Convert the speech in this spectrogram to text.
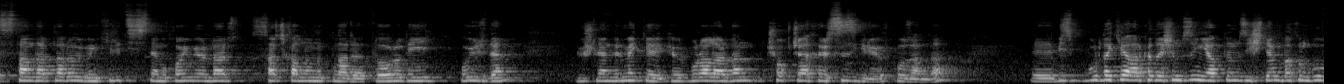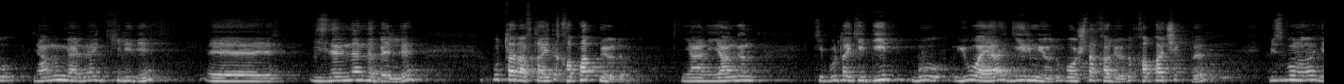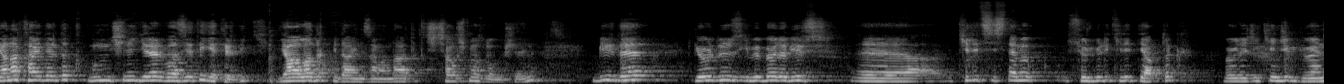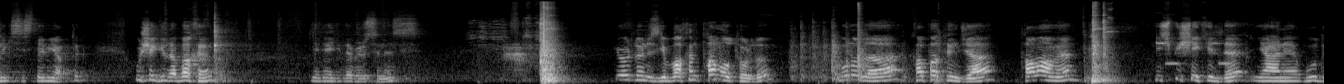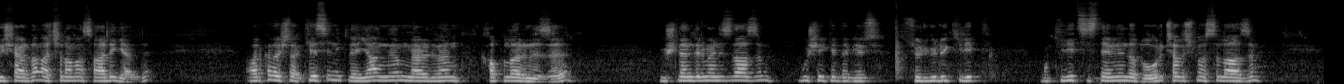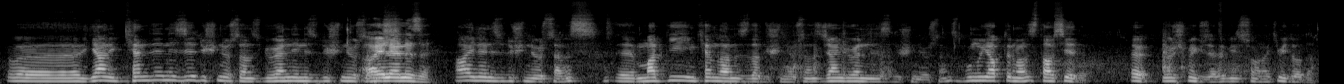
standartlara uygun kilit sistemi koymuyorlar. Saç kalınlıkları doğru değil. O yüzden güçlendirmek gerekiyor. Buralardan çokça hırsız giriyor Kozan'da. E, biz buradaki arkadaşımızın yaptığımız işlem bakın bu yangın merdiven kilidi e, izlerinden de belli. Bu taraftaydı kapatmıyordu. Yani yangın ki buradaki dil bu yuvaya girmiyordu. Boşta kalıyordu. Kapı açıktı. Biz bunu yana kaydırdık. Bunun içine girer vaziyete getirdik. Yağladık bir de aynı zamanda artık çalışmaz olmuş yani. Bir de gördüğünüz gibi böyle bir e, kilit sistemi, sürgülü kilit yaptık. Böylece ikinci bir güvenlik sistemi yaptık. Bu şekilde bakın. Geriye gidebilirsiniz. Gördüğünüz gibi bakın tam oturdu. Bunu da kapatınca tamamen hiçbir şekilde yani bu dışarıdan açılamaz hale geldi. Arkadaşlar kesinlikle yangın merdiven kapılarınızı güçlendirmeniz lazım. Bu şekilde bir sürgülü kilit, bu kilit sisteminin de doğru çalışması lazım. Ee, yani kendinizi düşünüyorsanız, güvenliğinizi düşünüyorsanız, Ailenizi. ailenizi düşünüyorsanız, e, maddi imkanlarınızı da düşünüyorsanız, can güvenliğinizi düşünüyorsanız bunu yaptırmanızı tavsiye ederim. Evet, görüşmek üzere bir sonraki videoda.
